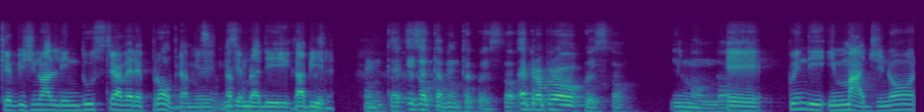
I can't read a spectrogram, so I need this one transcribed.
che vicino all'industria vera e propria, mi, mi sembra di capire. Esattamente questo, è proprio questo il mondo. E quindi immagino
